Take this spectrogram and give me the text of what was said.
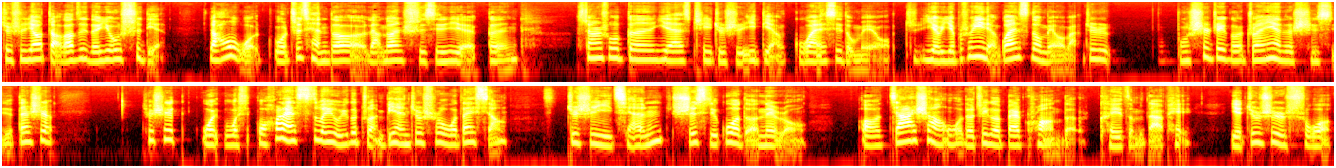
就是要找到自己的优势点，然后我我之前的两段实习也跟，虽然说跟 ESG 就是一点关系都没有，就也也不说一点关系都没有吧，就是不是这个专业的实习，但是就是我我我后来思维有一个转变，就是我在想，就是以前实习过的内容，呃，加上我的这个 background 可以怎么搭配，也就是说，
